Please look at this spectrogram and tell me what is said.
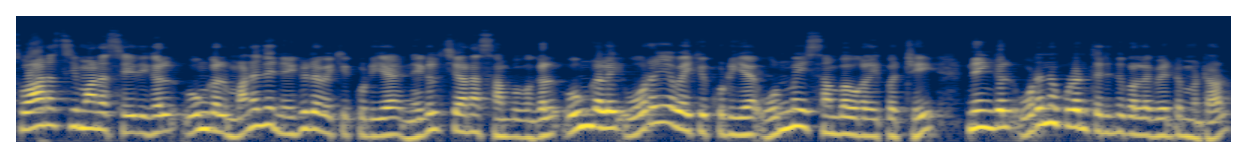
சுவாரஸ்யமான செய்திகள் உங்கள் மனதை நெகிழ வைக்கக்கூடிய நெகிழ்ச்சியான சம்பவங்கள் உங்களை உரைய வைக்கக்கூடிய உண்மை சம்பவங்களை பற்றி நீங்கள் உடனுக்குடன் தெரிந்து கொள்ள வேண்டுமென்றால்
